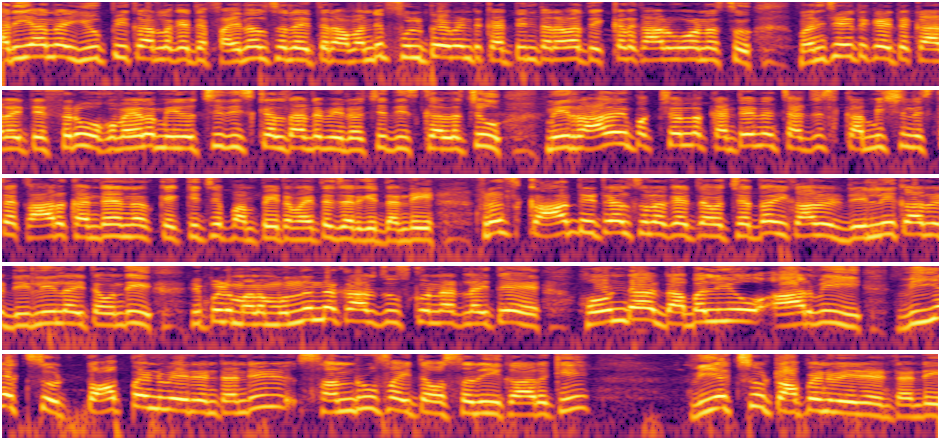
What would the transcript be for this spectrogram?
హర్యానా యూపీ కార్లకైతే అయితే ఫైనల్స్ అయితే రావండి. ఫుల్ పేమెంట్ కట్టిన తర్వాత ఇక్కడ కార్ ఓనర్స్ మన చేతికి అయితే కార్ అయితే ఇస్తారు. ఒకవేళ మీరు వచ్చి తీసుకెళ్తా అంటే మీరు వచ్చి తీసుకెళ్ళచ్చు. మీరు రాని పక్షంలో కంటైనర్ ఛార్జెస్ కమిషన్ ఇస్తే కారు కంటైనర్కి ఎక్కించి పంపించడం అయితే జరిగిందండి ఫ్రెండ్స్ కార్ డీటెయిల్స్లోకి అయితే వచ్చేద్దాం. ఈ కారు ఢిల్లీ కారు ఢిల్లీలో అయితే ఉంది. ఇప్పుడు మనం ముందున్న కార్ చూసుకున్నట్లయితే Honda WRV VX top end variant అండి. సన్ రూఫ్ అయితే వస్తుంది ఈ కారుకి. విఎక్స్ టాప్ అండ్ వేరియంట్ అండి.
